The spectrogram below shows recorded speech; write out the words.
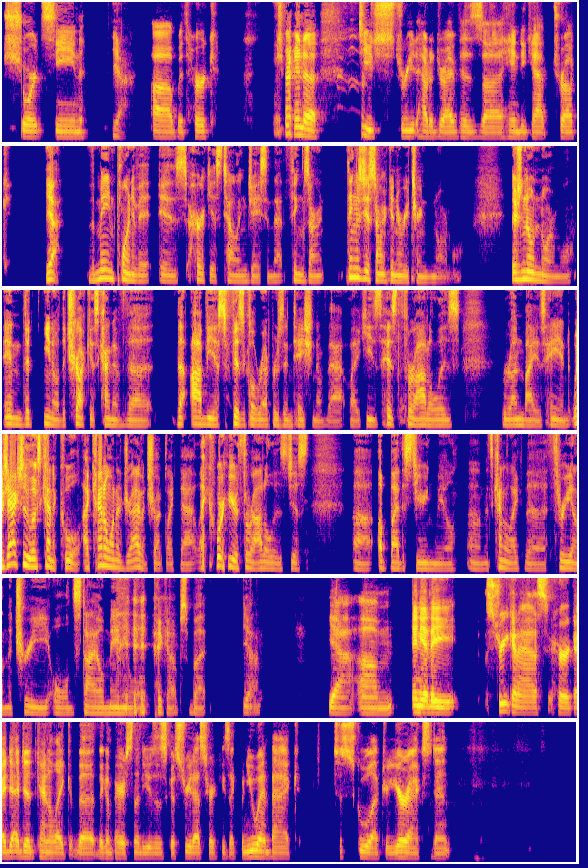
short scene Yeah. Uh with Herc trying to teach Street how to drive his uh handicap truck. Yeah. The main point of it is Herc is telling Jason that things aren't things just aren't going to return to normal. There's no normal. And the you know, the truck is kind of the the obvious physical representation of that. Like he's his throttle is run by his hand, which actually looks kind of cool. I kind of want to drive a truck like that, like where your throttle is just uh, up by the steering wheel. Um, it's kind of like the three on the tree old style manual pickups, but yeah, Yeah. Um and yeah, they Street kind of asks Herc. I, did- I did kind of like the the comparison that he uses because Street asked Herc. He's like, when you went back to school after your accident,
